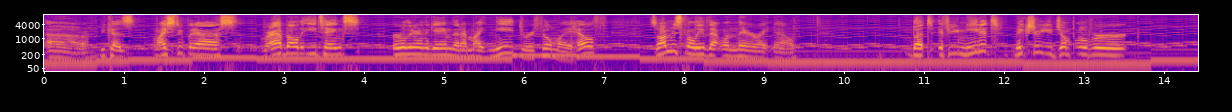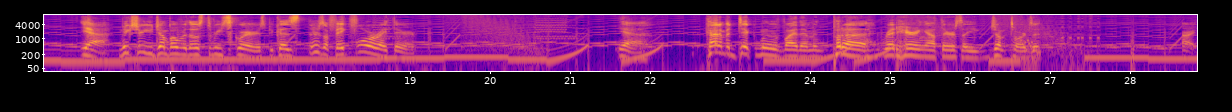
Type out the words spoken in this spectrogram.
uh, because my stupid ass grabbed all the E-Tanks earlier in the game that I might need to refill my health. So I'm just going to leave that one there right now. But if you need it, make sure you jump over... Yeah, make sure you jump over those three squares because there's a fake floor right there. Yeah. Kind of a dick move by them and put a red herring out there so you jump towards it. Alright.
